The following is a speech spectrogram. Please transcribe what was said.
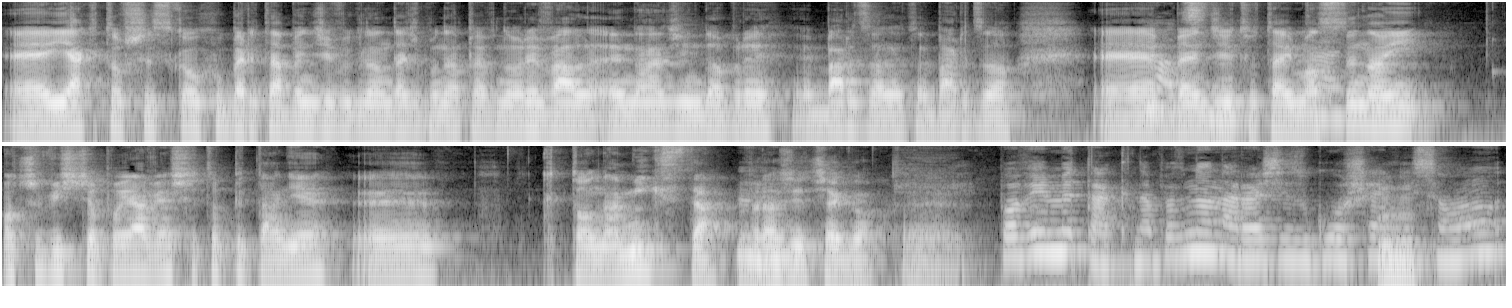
e, jak to wszystko u Huberta będzie wyglądać, bo na pewno rywal e, na dzień dobry bardzo, ale to bardzo Mocny, będzie tutaj mocny. tak. No i oczywiście pojawia się to pytanie, kto na mixta, w Mhm. razie czego. Powiemy tak, na pewno na razie zgłoszeni Mhm. są,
